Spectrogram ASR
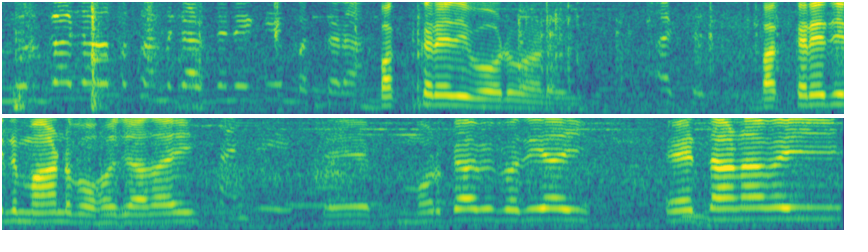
ਮੁਰਗਾ ਜ਼ਿਆਦਾ ਪਸੰਦ ਕਰਦੇ ਨੇ ਕਿ ਬੱਕਰਾ? ਬੱਕਰੇ ਦੀ ਵੋਟ ਬਣ ਜੀ। ਅੱਛਾ ਜੀ। ਬੱਕਰੇ ਦੀ ਡਿਮਾਂਡ ਬਹੁਤ ਜ਼ਿਆਦਾ ਜੀ। ਹਾਂਜੀ। ਤੇ ਮੁਰਗਾ ਵੀ ਵਧੀਆ ਜੀ। ਇਦਾਂ ਨਾ ਬਈ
